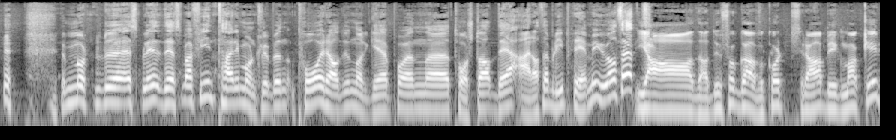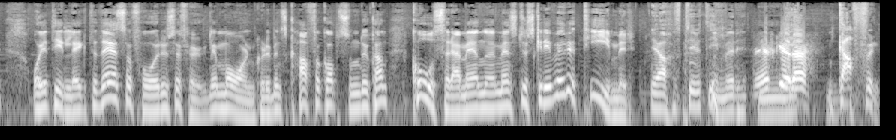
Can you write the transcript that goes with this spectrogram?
Morten Espelid, det som er fint her i Morgenklubben på Radio Norge på en eh, torsdag, det er at det blir premie uansett. Ja da, du får gavekort fra byggmaker, og i tillegg til det så får du selvfølgelig Morgenklubbens kaffekopp som du kan kose deg med mens du skriver timer. Ja, 20 timer. Det skal jeg gjøre. Gaffel.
